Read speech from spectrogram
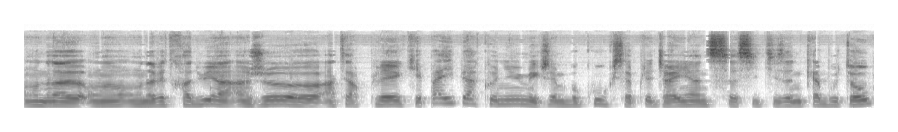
on, a, on, avait traduit un, jeu euh, Interplay qui n'est pas hyper connu, mais que j'aime beaucoup, qui s'appelait Giants Citizen Kabuto.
